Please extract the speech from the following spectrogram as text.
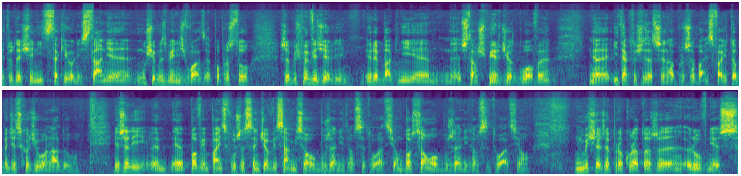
e, tutaj się nic takiego nie stanie. Musimy zmienić władzę. Po prostu, żebyśmy wiedzieli, ryba gnije, e, czy tam śmierdzi od głowy. I tak to się zaczyna, proszę Państwa, i to będzie schodziło na dół. Jeżeli powiem Państwu, że sędziowie sami są oburzeni tą sytuacją, bo są oburzeni tą sytuacją, myślę, że prokuratorzy również.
